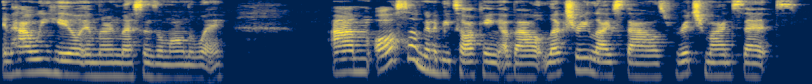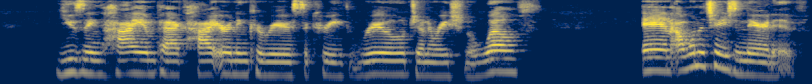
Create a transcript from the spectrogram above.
and how we heal and learn lessons along the way. I'm also going to be talking about luxury lifestyles, rich mindsets, using high impact, high earning careers to create real generational wealth. And I want to change the narrative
